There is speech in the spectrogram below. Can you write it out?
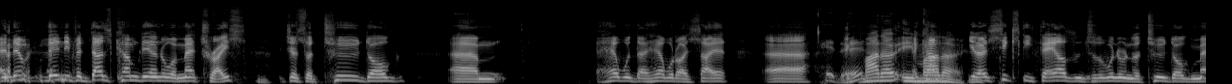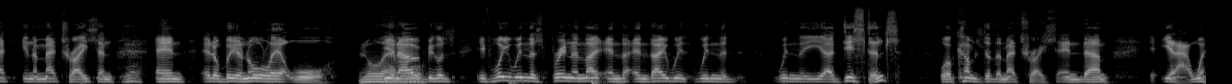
and then then if it does come down to a match race, just a two dog. Um, how would they? How would I say it? Uh, Head it- Mano it mano. You know, sixty thousand to the winner in the two dog mat in a match race, and Yeah. and it'll be an all out war. An all you know, war. because if we win the sprint and they and the, and they win, win the win the uh, distance, well, it comes to the match race, and um, you know,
